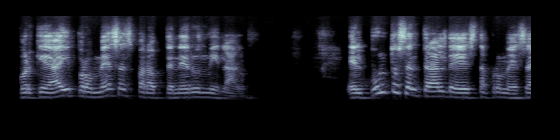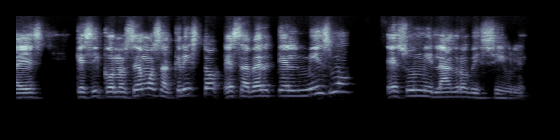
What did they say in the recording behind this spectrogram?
porque hay promesas para obtener un milagro. El punto central de esta promesa es que si conocemos a Cristo es saber que Él mismo es un milagro visible.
